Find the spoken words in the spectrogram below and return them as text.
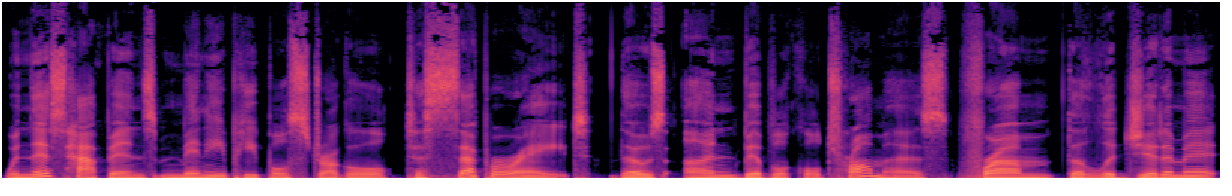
When this happens, many people struggle to separate those unbiblical traumas from the legitimate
